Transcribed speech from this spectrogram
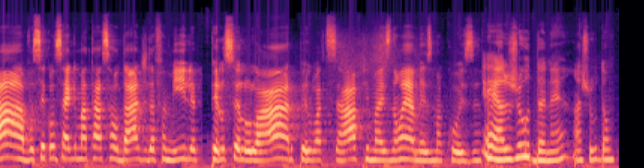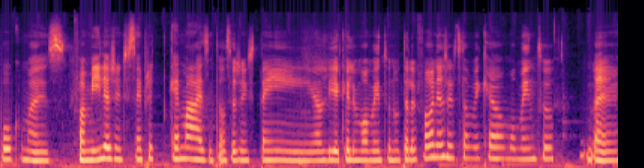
Ah, você consegue matar a saudade da família pelo celular, pelo WhatsApp, mas não é a mesma coisa. É, ajuda, né? Ajuda um pouco, mas família a gente sempre quer mais. Então, se a gente tem ali aquele momento no telefone, a gente também quer o momento é,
